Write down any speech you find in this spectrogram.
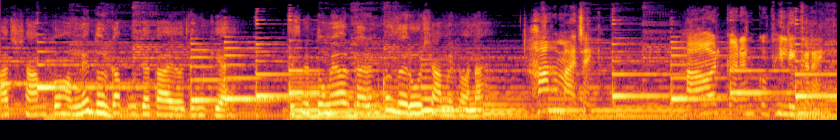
आज शाम को हमने दुर्गा पूजा का आयोजन किया है। जिसमें तुम्हें और करण को ज़रूर शामिल होना है। हाँ हम आ जाएँगे। हाँ और करण को भी लेकर आएँगे।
